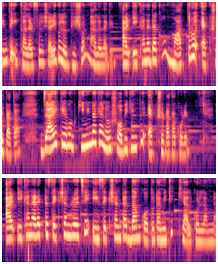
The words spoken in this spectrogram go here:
কিন্তু এই কালারফুল শাড়িগুলো ভীষণ ভালো লাগে। আর এখানে দেখো মাত্র একশো টাকা। যাই কেমন কিনি না কেন, সবই কিন্তু একশো টাকা করে। আর এখানে আর একটা সেকশন রয়েছে, এই সেকশনটার দাম কতটা আমি ঠিক খেয়াল করলাম না।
